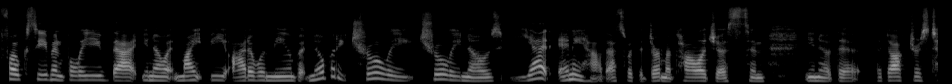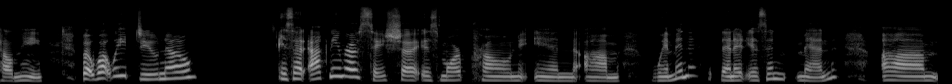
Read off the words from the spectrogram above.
folks even believe that you know it might be autoimmune, but nobody truly truly knows yet. Anyhow, that's what the dermatologists and you know the the doctors tell me. But what we do know is that acne rosacea is more prone in um, women than it is in men. Um,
